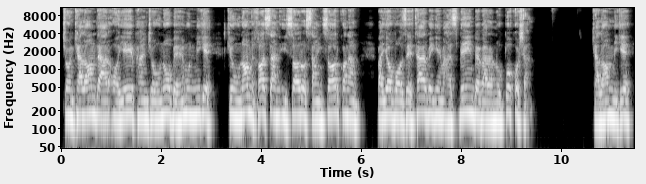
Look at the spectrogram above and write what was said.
چون کلام در آیه 59 به همون میگه که اونا می‌خواستن عیسی رو سنگسار کنن و یا واضحتر بگیم از بین ببرن و بکشن. کلام میگه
